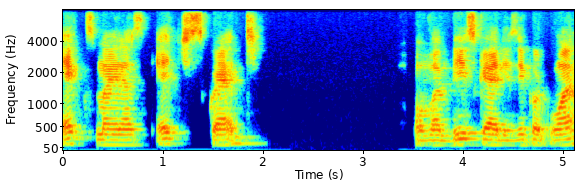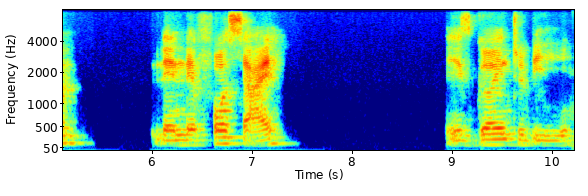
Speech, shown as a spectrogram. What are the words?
x minus h squared over b squared is equal to 1, then the foci is going to be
